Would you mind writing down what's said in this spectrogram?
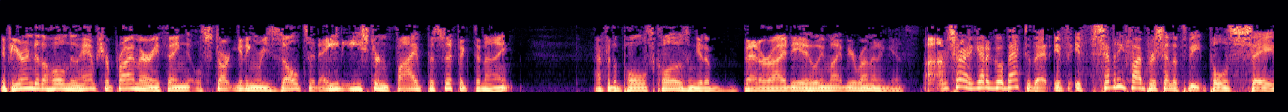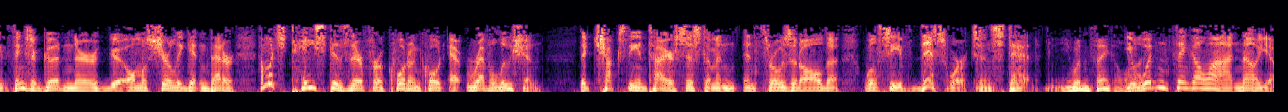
If you're into the whole New Hampshire primary thing, it will start getting results at 8 Eastern, 5 Pacific tonight after the polls close and get a better idea who he might be running against. I'm sorry, I got to go back to that. If if 75% of the people say things are good and they're almost surely getting better, how much taste is there for a quote unquote uh, revolution that chucks the entire system and, and throws it all to, we'll see if this works instead? You wouldn't think a lot. You wouldn't think a lot. No, you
